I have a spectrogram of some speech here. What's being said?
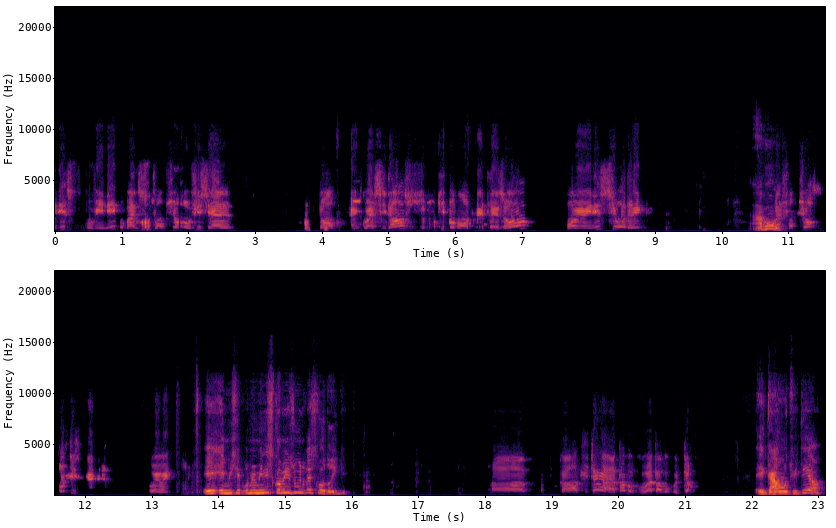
ministre, pour venir pour une fonction officielle. Donc, une coïncidence, ce qui peut montrer le trésor, Premier ministre, c'est Rodrigue. Ah bon? Une fonction officielle. Oui, oui. Et, et M. le Premier ministre, combien joue reste Rodrigue? Euh, 48 heures, hein, pas beaucoup, hein, pas beaucoup de temps. Et 48 heures?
